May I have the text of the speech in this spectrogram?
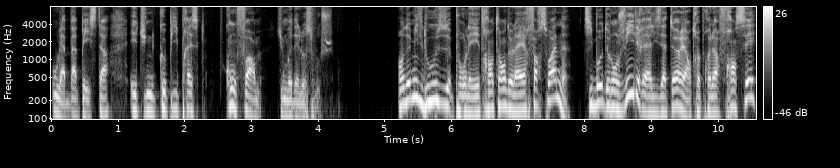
où la Bapeista est une copie presque conforme du modèle au swoosh. En 2012, pour les 30 ans de la Air Force One, Thibaut de Longeville, réalisateur et entrepreneur français,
